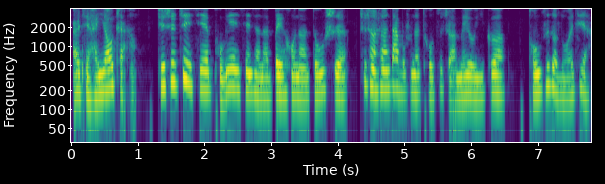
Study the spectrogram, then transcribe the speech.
而且还腰斩。其实这些普遍现象的背后呢，都是市场上大部分的投资者没有一个投资的逻辑啊，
